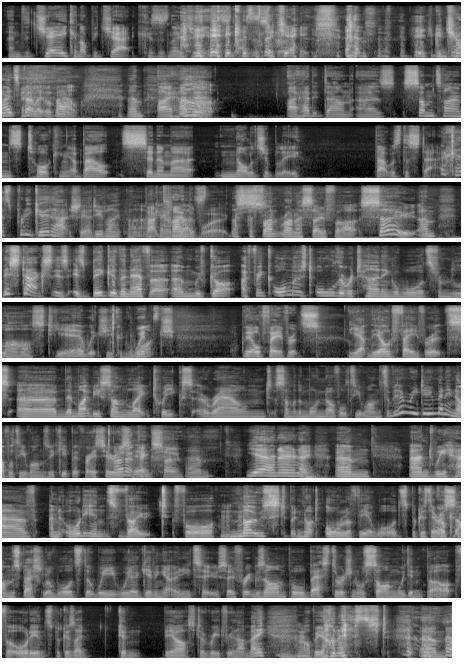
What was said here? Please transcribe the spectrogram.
And the J cannot be Jack because there's no J. because there's no J. Um, you can try and spell it without. Um, I had ah, it. I had it down as sometimes talking about cinema knowledgeably. That was the stack. Okay, that's pretty good actually. I do like that. That Okay, kind of works. That's the front runner so far. So, um, this stacks is, is bigger than ever. Um, we've got I think almost all the returning awards from last year, which you can With- watch. The old favourites. Yeah, the old favourites. Um, there might be some like tweaks around some of the more novelty ones. So we don't really do many novelty ones. We keep it very serious. I don't here. think so. Um, yeah, no, no, no. Um, and we have an audience vote for most, but not all of the awards, because there are Mm-hmm. Okay. some special awards that we, we are giving it only to. So, for example, best original song we didn't put up for audience because I couldn't be asked to read through that many. Mm-hmm. I'll be honest. Um,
